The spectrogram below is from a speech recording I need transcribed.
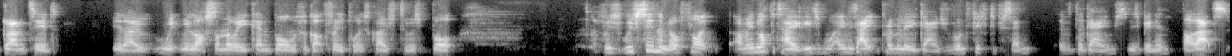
granted, you know, we, we lost on the weekend. Bournemouth got three points closer to us, but we've we've seen enough. Like, I mean, Lopetegui's in his eight Premier League games, we've won fifty percent of the games he's been in. Like, that's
